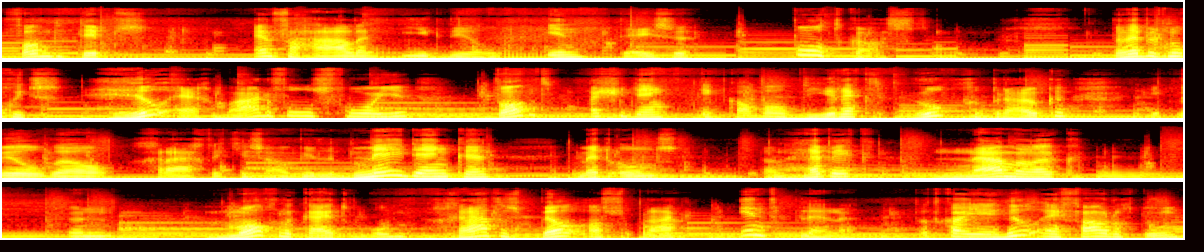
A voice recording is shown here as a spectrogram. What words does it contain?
van de tips en verhalen die ik deel in deze podcast. Dan heb ik nog iets heel erg waardevols voor je. Want als je denkt, ik kan wel direct hulp gebruiken, ik wil wel graag dat je zou willen meedenken met ons, dan heb ik namelijk een mogelijkheid om gratis belafspraak in te plannen. Kan je heel eenvoudig doen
